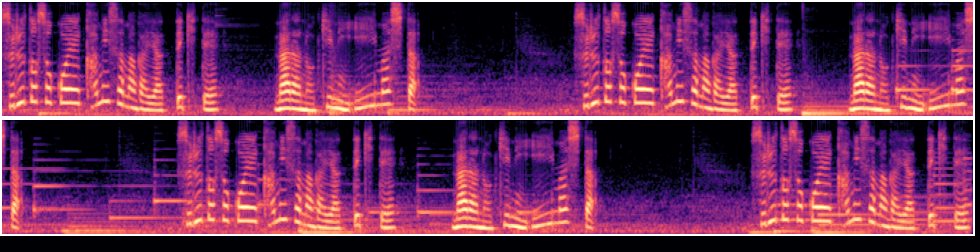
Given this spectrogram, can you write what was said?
するとそこへ神様がやってきて奈良の木に言いました。するとそこへ神様がやってきて奈良の木に言いました。するとそこへ神様がやってきて奈良の木に言いました。するとそこへ神様がやってきて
